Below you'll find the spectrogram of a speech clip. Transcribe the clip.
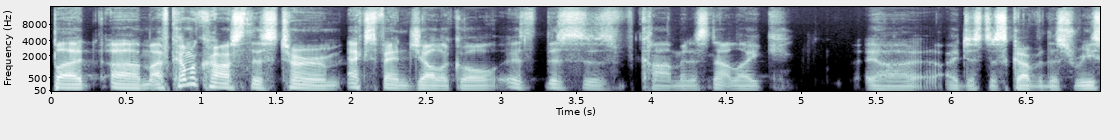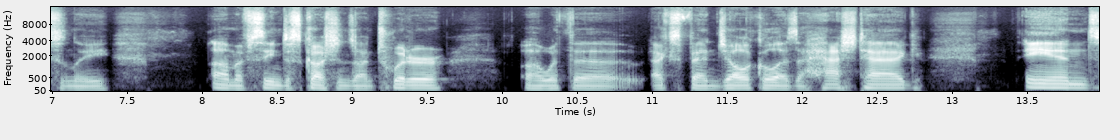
But um, I've come across this term, exvangelical. this is common. It's not like uh, I just discovered this recently. Um, I've seen discussions on Twitter uh, with the exvangelical as a hashtag, and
